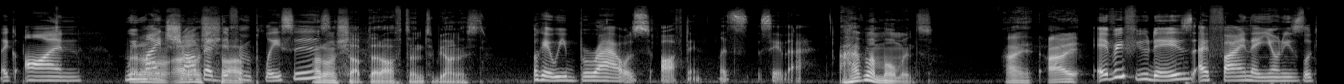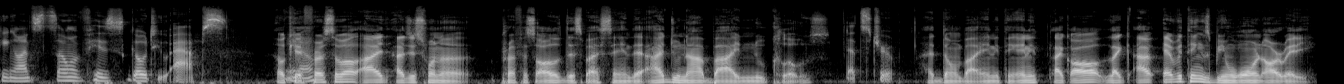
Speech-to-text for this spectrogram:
Like on we might shop at shop. different places. I don't shop that often, to be honest. Okay, we browse often. Let's say that. I have my moments. I I Every few days, I find that Yoni's looking on some of his go-to apps. okay. know? First of all, I I just want to preface all of this by saying that I do not buy new clothes. That's true. I don't buy anything. Any like all like I, everything's been worn already.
